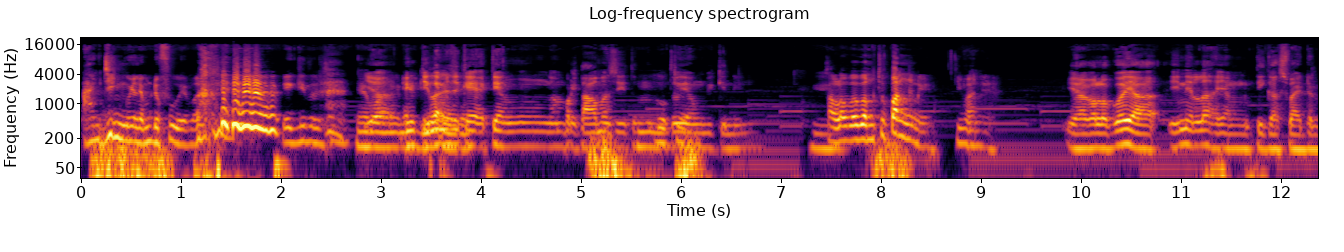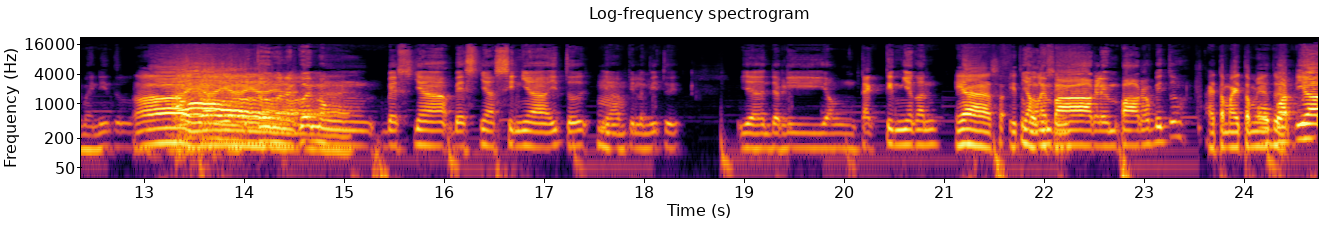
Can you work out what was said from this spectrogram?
anjing William Dafoe emang kayak gitu sih. ya, Ya, dia gila ya. kayak yang, yang pertama sih itu. Hmm. itu Oke. yang bikin ini. Kalau Babang Cupang nih gimana? Ya kalau gue ya inilah yang tiga Spider-Man itu. Oh, iya iya iya. itu iya. mana gue emang base-nya base-nya scene-nya itu ya Hmm. film itu. Ya dari yang tag teamnya kan Ya, itu yang bagus sih. lempar lempar apa itu item-itemnya itu. obat ya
